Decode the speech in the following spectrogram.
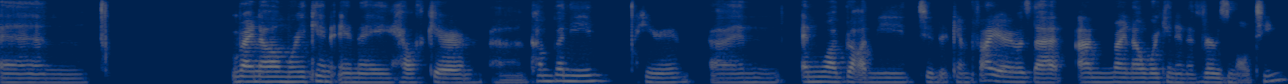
And right now I'm working in a healthcare uh, company here. Uh, and, and what brought me to the campfire was that I'm right now working in a very small team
